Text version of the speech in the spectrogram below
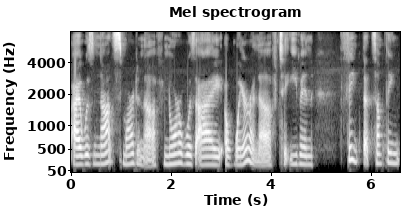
I was not smart enough, nor was I aware enough to even think that something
